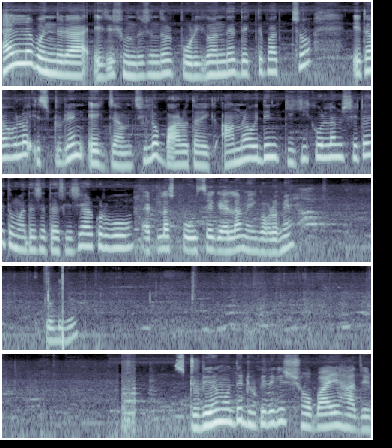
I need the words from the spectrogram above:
হ্যালো বন্ধুরা এই যে সুন্দর সুন্দর পরিগণদের দেখতে পাচ্ছ এটা হলো স্টুডেন্ট এক্সাম ছিল বারো তারিখ। আমরা ওই দিন কী কী করলাম সেটাই তোমাদের সাথে আজকে শেয়ার করব। অ্যাট লাস্ট পৌঁছে গেলাম এই গরমে। স্টুডিও স্টুডিওর মধ্যে ঢুকে দেখি সবাই হাজির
